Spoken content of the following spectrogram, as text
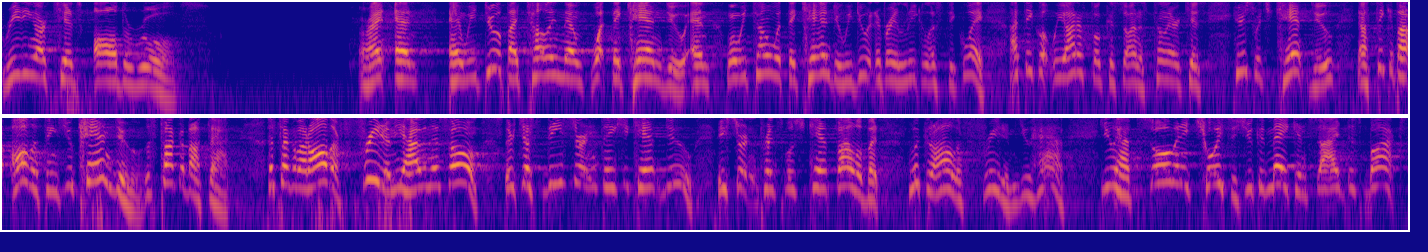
reading our kids all the rules. All right? And, and we do it by telling them what they can do. And when we tell them what they can do, we do it in a very legalistic way. I think what we ought to focus on is telling our kids, here's what you can't do. Now think about all the things you can do. Let's talk about that. Let's talk about all the freedom you have in this home. There's just these certain things you can't do, these certain principles you can't follow, but look at all the freedom you have. You have so many choices you can make inside this box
